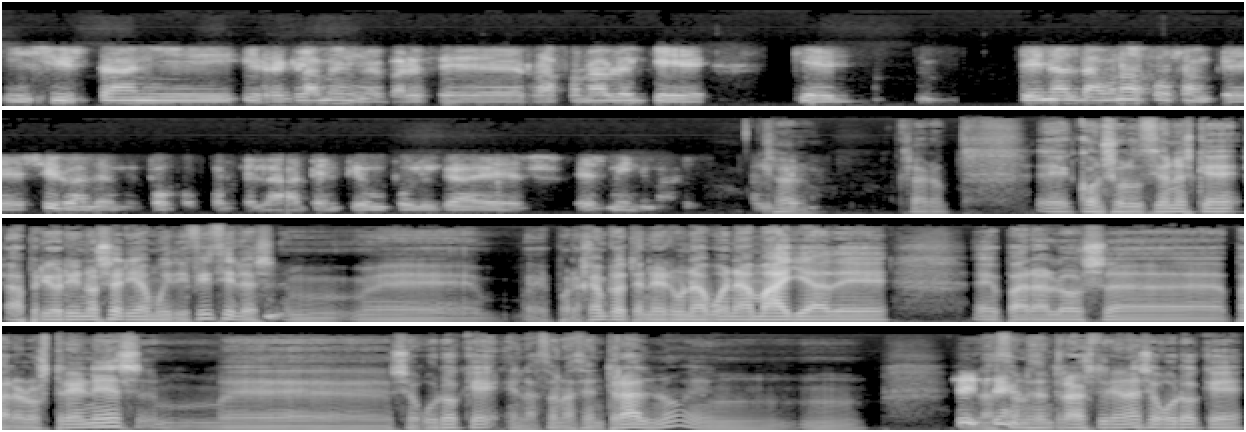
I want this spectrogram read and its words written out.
insistan y, reclamen y me parece razonable que, que den aldabonazos aunque sirvan de muy poco porque la atención pública es, es mínima. Claro, eh, con soluciones que a priori no serían muy difíciles. Mm, eh, eh, por ejemplo, tener una buena malla de para los para los trenes, mm, seguro que en la zona central, ¿no? En, mm, la zona central asturiana, seguro que,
